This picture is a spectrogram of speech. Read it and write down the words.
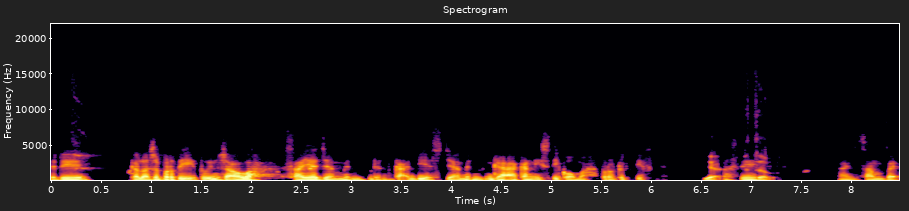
jadi kalau seperti itu insya Allah saya jamin dan Kak Dias jamin nggak akan istiqomah produktifnya. Ya, Pasti betul. sampai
